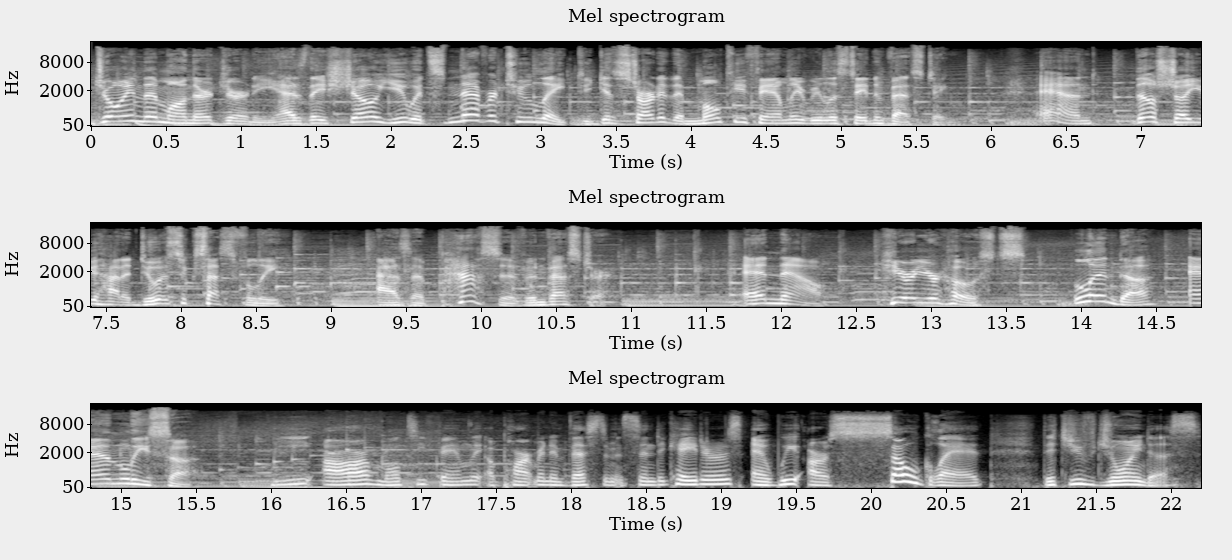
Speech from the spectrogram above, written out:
Join them on their journey as they show you it's never too late to get started in multifamily real estate investing. And they'll show you how to do it successfully as a passive investor. And now, here are your hosts, Linda and Lisa. We are multifamily apartment investment syndicators, and we are so glad that you've joined us.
